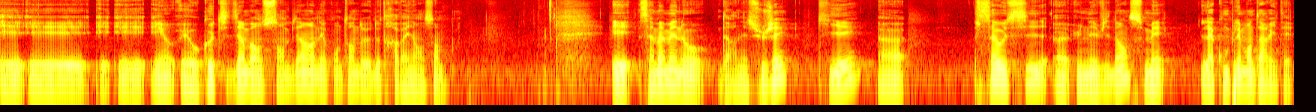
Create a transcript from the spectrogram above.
et, au quotidien, bah, on se sent bien, on est content de, travailler ensemble. Et ça m'amène au dernier sujet, qui est euh, ça aussi euh, une évidence, mais la complémentarité.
